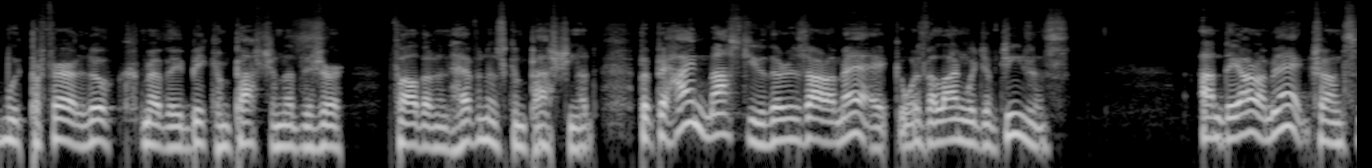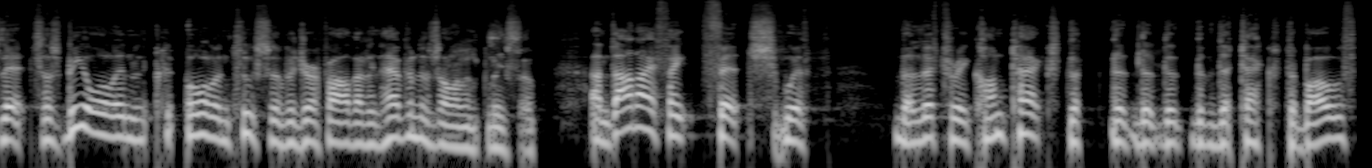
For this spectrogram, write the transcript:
we prefer Luke, maybe be compassionate as your Father in heaven is compassionate. But behind Matthew, there is Aramaic. It was the language of Jesus. And the Aramaic translates as be all in, all inclusive as your Father in heaven is all inclusive. And that I think fits with the literary context, the, the, the, the, the text above,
